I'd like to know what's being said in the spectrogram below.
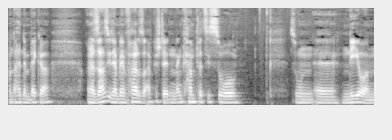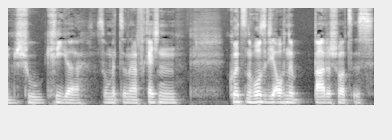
und halt einem Bäcker. Und da saß ich, da ich den Fahrrad so abgestellt und dann kam plötzlich so, so ein äh, Neon-Schuhkrieger, so mit so einer frechen, kurzen Hose, die auch eine Badeshorts ist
